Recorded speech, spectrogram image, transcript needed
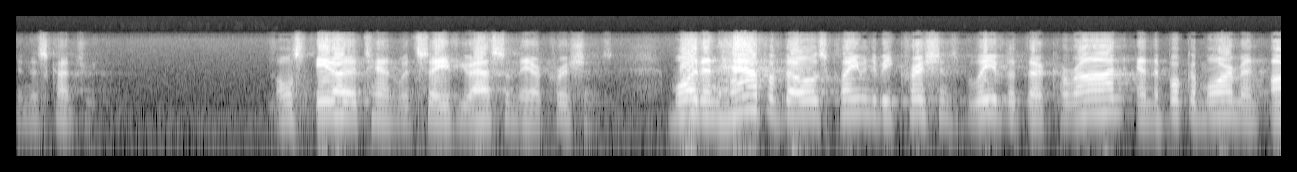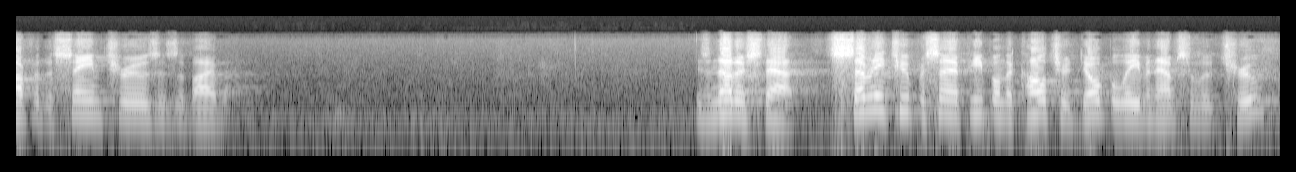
in this country. Almost 8 out of 10 would say if you ask them they are Christians. More than half of those claiming to be Christians believe that the Quran and the Book of Mormon offer the same truths as the Bible. Here's another stat. 72% of people in the culture don't believe in absolute truth.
